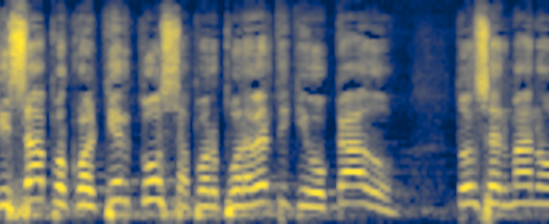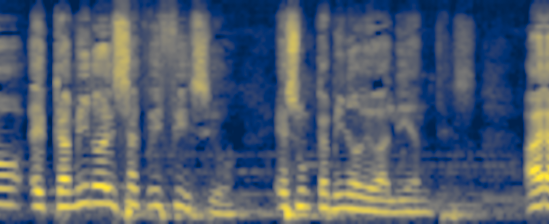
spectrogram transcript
Quizá por cualquier cosa, por, por haberte equivocado. Entonces, hermano, el camino del sacrificio es un camino de valientes. Ah,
